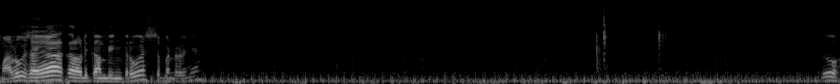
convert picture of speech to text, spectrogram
Malu saya kalau di kambing terus sebenarnya. Tuh,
